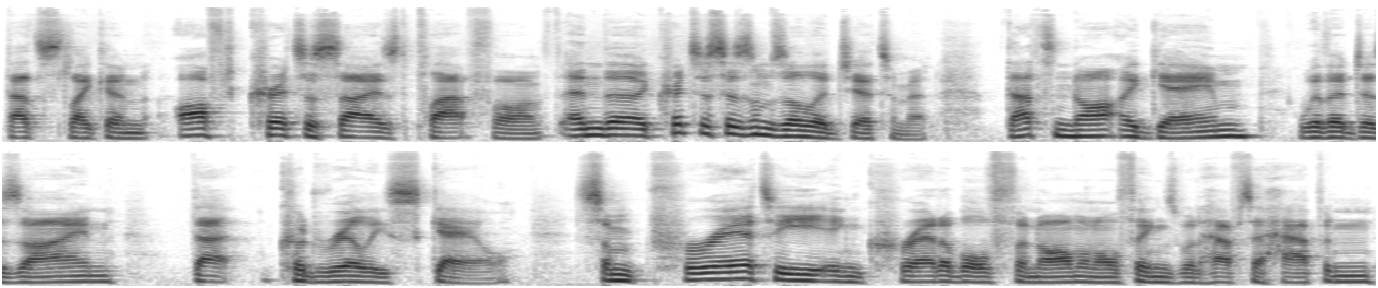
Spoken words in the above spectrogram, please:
that's like an oft criticized platform, and the criticisms are legitimate. That's not a game with a design that could really scale some pretty incredible, phenomenal things would have to happen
